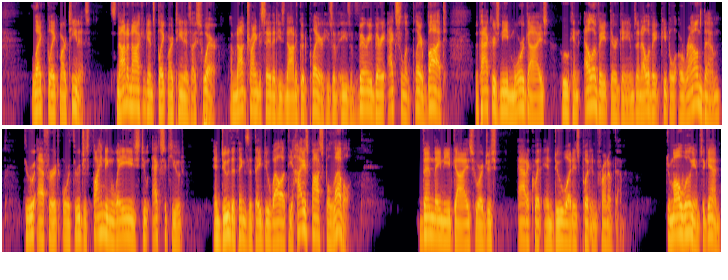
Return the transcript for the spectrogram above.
like Blake Martinez. It's not a knock against Blake Martinez, I swear. I'm not trying to say that he's not a good player. He's a he's a very very excellent player, but the Packers need more guys who can elevate their games and elevate people around them through effort or through just finding ways to execute and do the things that they do well at the highest possible level, then they need guys who are just adequate and do what is put in front of them. Jamaal Williams, again,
